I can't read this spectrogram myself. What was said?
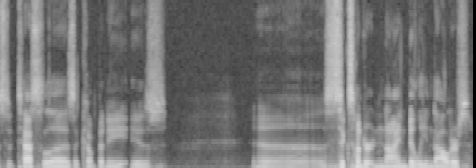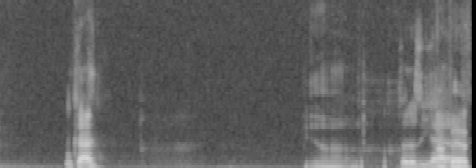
So Tesla as a company is uh, six hundred and nine billion dollars. Okay. Yeah. So does he have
